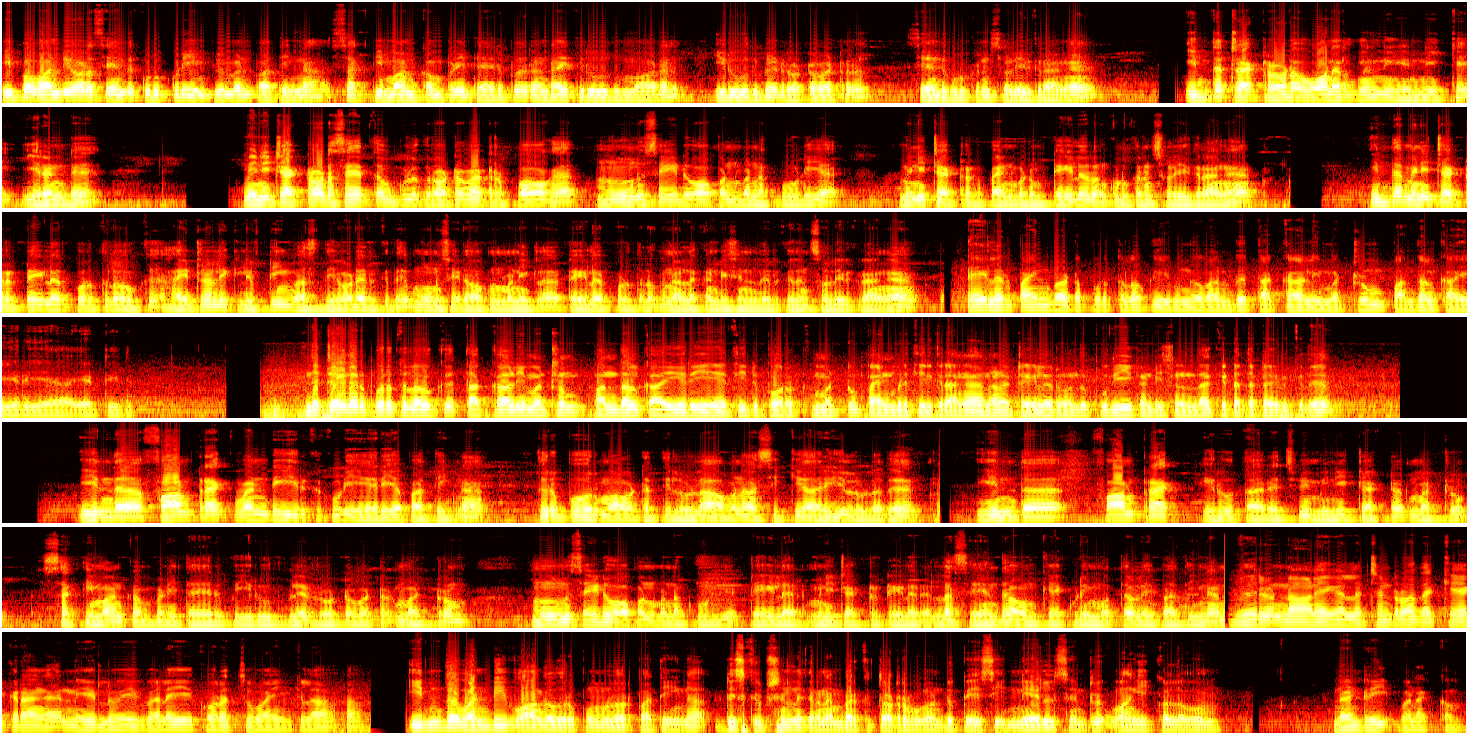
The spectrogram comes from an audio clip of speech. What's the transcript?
இப்போ வண்டியோட சேர்ந்து கொடுக்கக்கூடிய இம்ப்ளிமெண்ட் பார்த்தீங்கன்னா சக்திமான் கம்பெனி தயாரிப்பு ரெண்டாயிரத்தி இருபது மாடல் இருபது பிளேட் ரொட்டோவேட்டர் சேர்ந்து கொடுக்குறேன்னு சொல்லியிருக்கிறாங்க. இந்த டிராக்டரோட ஓனர்களின் எண்ணிக்கை இரண்டு. மினி டிராக்டரோட சேர்த்து உங்களுக்கு ரொட்டோவேட்டர் போக மூணு சைடு ஓப்பன் பண்ணக்கூடிய மினி டிராக்டருக்கு பயன்படும் டெய்லரும் கொடுக்குறேன்னு சொல்லியிருக்கிறாங்க. இந்த மினி டிராக்டர் டெய்லர் பொறுத்தளவுக்கு ஹைட்ராலிக் லிஃப்டிங் வசதியோடு இருக்குது. மூணு சைடு ஓப்பன் பண்ணிக்கலாம். டெய்லர் பொறுத்தளவுக்கு நல்ல கண்டிஷனில் இருக்குதுன்னு சொல்லியிருக்கிறாங்க. டெய்லர் பயன்பாட்டை பொறுத்தளவுக்கு இவங்க வந்து தக்காளி மற்றும் பந்தல் காய்கறியை ஏற்றி இந்த டெய்லர் பொறுத்தளவுக்கு தக்காளி மற்றும் பந்தல் காய்கறி ஏற்றிட்டு போகிறதுக்கு மட்டும் பயன்படுத்தியிருக்கிறாங்க. அதனால் டெய்லர் வந்து புதிய கண்டிஷனில் தான் கிட்டத்தட்ட இருக்குது. இந்த ஃபார்ம் ட்ராக் வண்டி இருக்கக்கூடிய ஏரியா பார்த்திங்கன்னா திருப்பூர் மாவட்டத்தில் உள்ள அவனாசிக்கு அருகில் உள்ளது. இந்த ஃபார்ம் ட்ராக் இருபத்தாறு ஹெச்பி மினி டிராக்டர் மற்றும் சக்திமான் கம்பெனி தயாரிப்பு இருபது பிளேட் ரொட்டோவேட்டர் மற்றும் மூணு சைடு ஓப்பன் பண்ணக்கூடிய டெய்லர் மினி டிராக்டர் டெய்லர் எல்லாம் சேர்ந்து அவங்க கேட்கக்கூடிய மொத்த விலை பார்த்தீங்கன்னா வெறும் நாலேகால் லட்சம் ரூபா தான் கேட்குறாங்க. நேரில் போய் விலையை குறைச்சி வாங்கிக்கலாம். இந்த வண்டி வாங்க விருப்பம் உள்ளவர் பார்த்தீங்கன்னா டிஸ்கிரிப்ஷனில் இருக்கிற நம்பருக்கு தொடர்பு கொண்டு பேசி நேரில் சென்று வாங்கிக் கொள்ளவும். நன்றி வணக்கம்.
